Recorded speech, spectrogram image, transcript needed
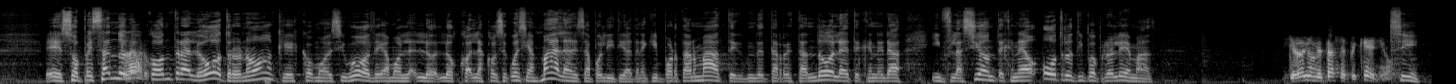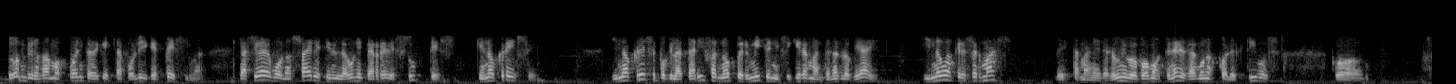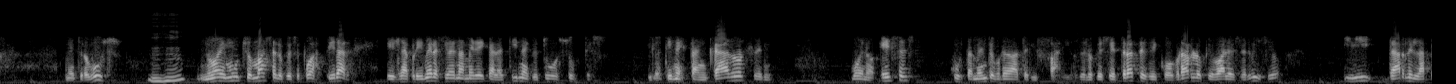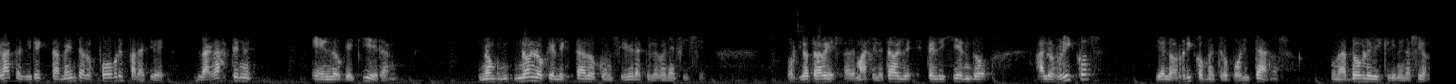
eh, sopesándolo Claro. contra lo otro, ¿no? Que es como decís vos, digamos, lo- los- las consecuencias malas de esa política. Tenés que importar más, te, te restan dólares, te genera inflación, te genera otro tipo de problemas. Y te doy un detalle pequeño. Sí. Donde nos damos cuenta de que esta política es pésima. La ciudad de Buenos Aires tiene la única red de subtes que no crece. Y no crece porque la tarifa no permite ni siquiera mantener lo que hay. Y no va a crecer más de esta manera. Lo único que podemos tener es algunos colectivos con Metrobús. No hay mucho más a lo que se pueda aspirar. Es la primera ciudad en América Latina que tuvo subtes. Y los tiene estancados en... Bueno, ese es justamente un problema tarifario. De lo que se trata es de cobrar lo que vale el servicio y darle la plata directamente a los pobres para que la gasten en lo que quieran, no, no en lo que el Estado considera que los beneficie. Porque otra vez, además, el Estado está eligiendo a los ricos y a los ricos metropolitanos. Una doble discriminación.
